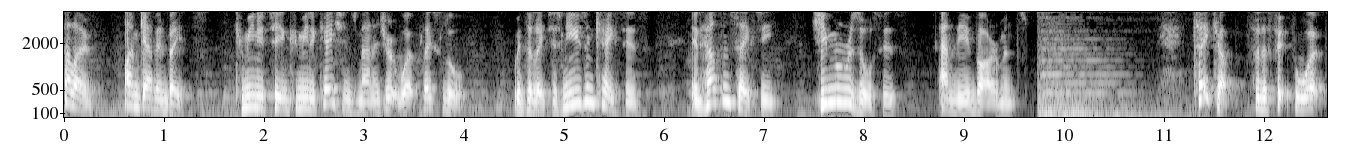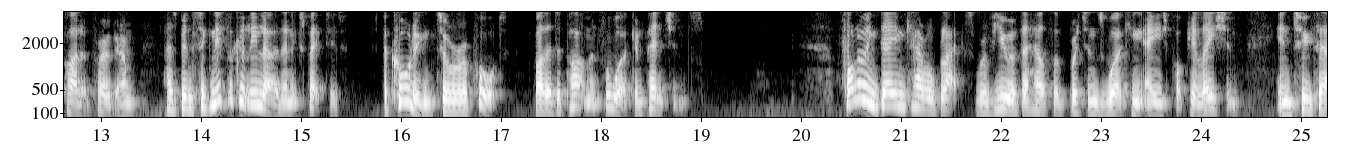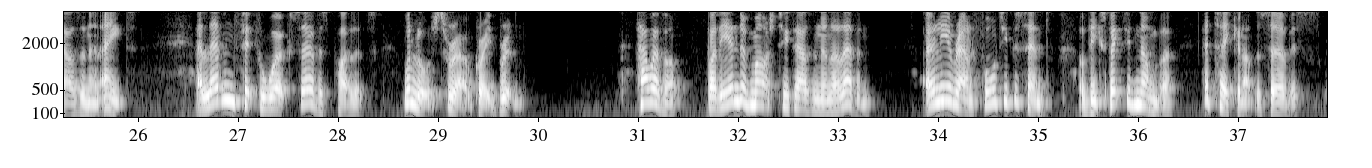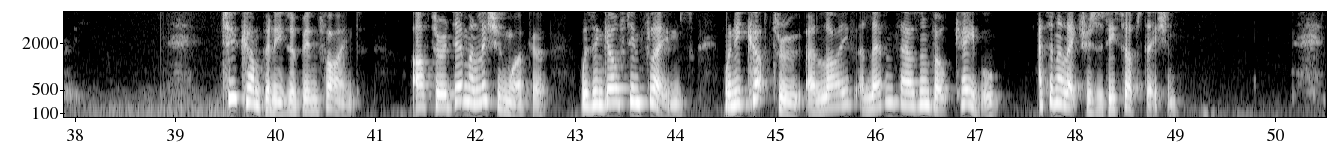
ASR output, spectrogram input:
Hello, I'm Gavin Bates, Community and Communications Manager at Workplace Law, with the latest news and cases in health and safety, human resources, and the environment. Take up for the Fit for Work pilot programme has been significantly lower than expected, according to a report by the Department for Work and Pensions. Following Dame Carol Black's review of the health of Britain's working age population in 2008, 11 Fit for Work service pilots were launched throughout Great Britain. However, by the end of March 2011, only around 40% of the expected number had taken up the service. Two companies have been fined after a demolition worker was engulfed in flames when he cut through a live 11,000 volt cable at an electricity substation.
